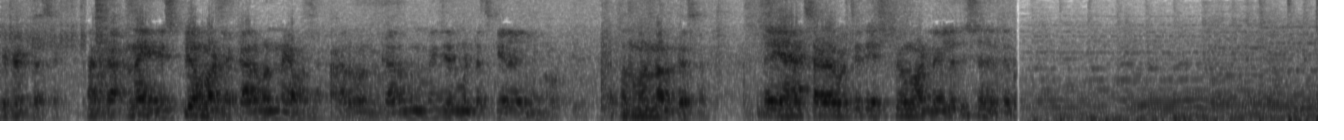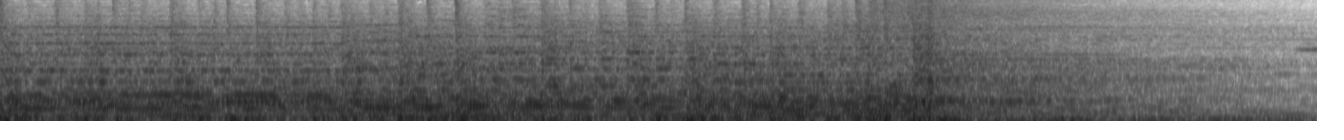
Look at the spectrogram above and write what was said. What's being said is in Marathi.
इफेक्ट असेल. हा, नाही एसपीएम वाढलं कार्बन नाही वाढलं. कार्बन कार्बन मेजरमेंटच केलेलं नाही. आपण म्हणणार कसं नाही ह्या सगळ्या गोष्टीत एसपीएम वाढलेलं दिसून येतं.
